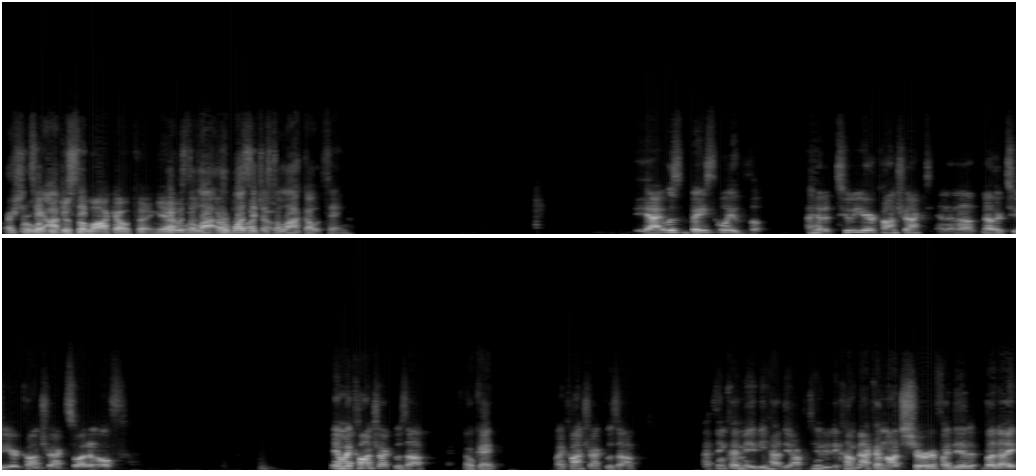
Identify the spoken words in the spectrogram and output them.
Or I should say, obviously, just a lockout thing. Yeah, it was, it was the lo- or was it just a lockout thing? Yeah, it was basically. The, I had a two-year contract and then another two-year contract. So I don't know if. Yeah, my contract was up. Okay. My contract was up. I think I maybe had the opportunity to come back. I'm not sure if I did, but I.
